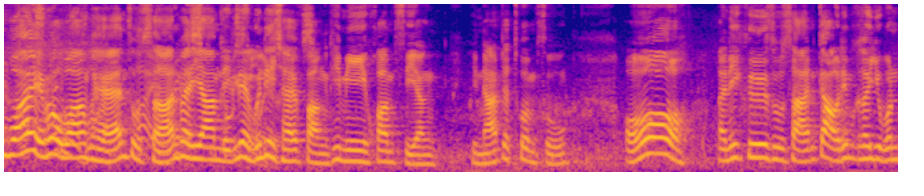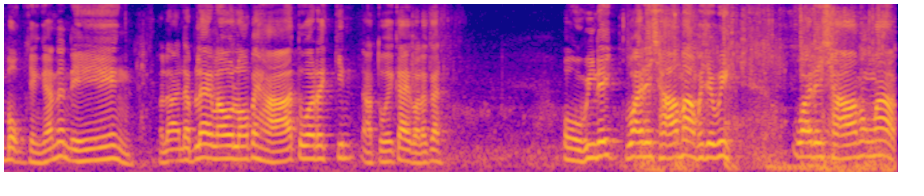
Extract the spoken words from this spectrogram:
ำไว้ try เมื่อ to วางแผน avoid สุสาน high พยายามหลีกเลี่ยง risk พื้นที่ coastal ชาย areas. ฝั่งที่มีความเสี่ยงที่น้ำจะท่วมสูง โอ้ อันนี้คือสุสานเก่าที่มันเคยอยู่บนบกอย่างนั้นนั่นเองเอาละอันดับแรกเราลองไปหาตัวอะไรกินอะตัวใกล้ๆก่อนแล้วกัน โอ้วิ่งได้ว่ายได้ช้ามากไม่ใช่วิ่งว่ายได้ช้ามาก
